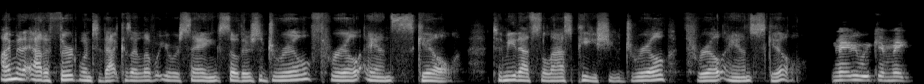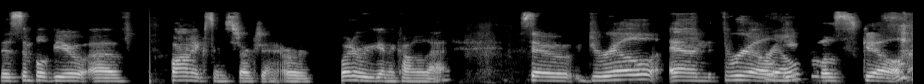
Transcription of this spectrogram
I'm going to add a third one to that because I love what you were saying. So there's drill, thrill, and skill. To me, that's the last piece. You drill, thrill, and skill. Maybe we can make the simple view of phonics instruction or what are we going to call that? So drill and thrill, thrill. equals skill.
